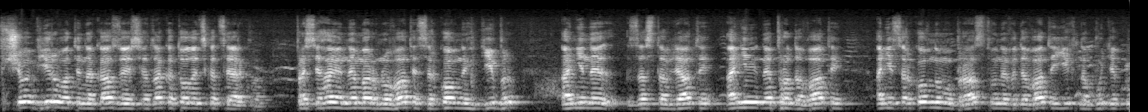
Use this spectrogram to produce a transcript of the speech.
в що вірувати наказує Свята Католицька Церква. Присягаю не марнувати церковних дібр, ані не заставляти, ані не продавати, ані церковному братству не видавати їх на будь-яку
